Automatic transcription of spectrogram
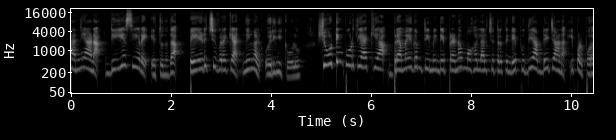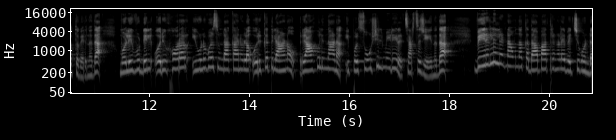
തന്നെയാണ് ഡി എസ് ഇറെ എത്തുന്നത്. പേടിച്ചു വിറയ്ക്കാൻ നിങ്ങൾ ഒരുങ്ങിക്കോളൂ. ഷൂട്ടിംഗ് പൂർത്തിയാക്കിയ ബ്രഹ്മയുഗം ടീമിന്റെ പ്രണവ് മോഹൻലാൽ ചിത്രത്തിന്റെ പുതിയ അപ്ഡേറ്റ് ആണ് ഇപ്പോൾ പുറത്തുവരുന്നത്. മോളിവുഡിൽ ഒരു ഹൊറർ യൂണിവേഴ്സ് ഉണ്ടാക്കാനുള്ള ഒരുക്കത്തിലാണോ രാഹുൽ എന്നാണ് ഇപ്പോൾ സോഷ്യൽ മീഡിയയിൽ ചർച്ച ചെയ്യുന്നത്. വിരലിൽ എണ്ണാവുന്ന കഥാപാത്രങ്ങളെ വെച്ചുകൊണ്ട്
